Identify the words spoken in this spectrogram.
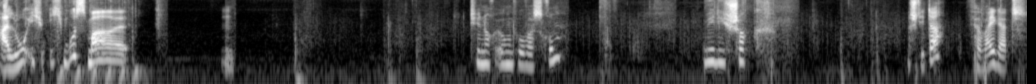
Hallo? Ich, ich muss mal. Hier noch irgendwo was rum? Medischock. Was steht da? Verweigert.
